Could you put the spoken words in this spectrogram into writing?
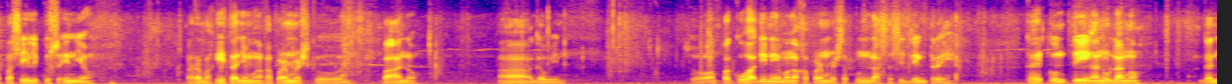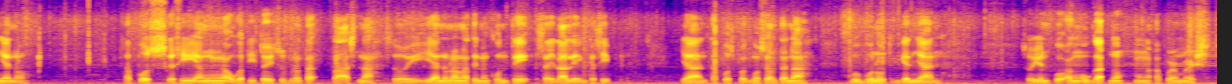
papasilip ko sa inyo para makita niyo mga ka-farmers kung paano ah, gawin. So ang pagkuha din ng mga ka-farmers sa punla sa seedling tray. Kahit kunting ano lang no, ganyan no. Tapos kasi ang ugat dito ay sobrang ta- taas na. So iano lang natin ng konti sa ilalim kasi yan. Tapos pag masalta na, bubunutin ganyan. So yun po ang ugat no mga ka-farmers.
